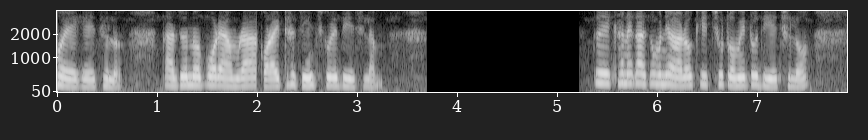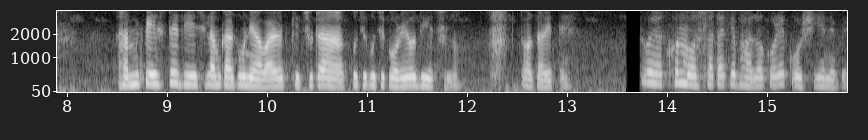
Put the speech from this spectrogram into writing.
হয়ে গিয়েছিল। তার জন্য পরে আমরা কড়াইটা চেঞ্জ করে দিয়েছিলাম। তো এখানে কাকিমণি আরও কিছু টমেটো দিয়েছিল। আমি পেস্টে দিয়েছিলাম, কাকিমণি আবার কিছুটা কুচি কুচি করেও দিয়েছিল তরকারিতে। তো এখন মশলাটাকে ভালো করে কষিয়ে নেবে।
